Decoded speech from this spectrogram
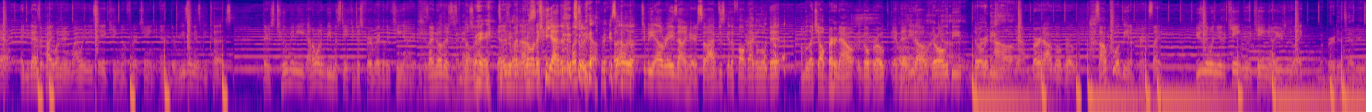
Yeah, and you guys are probably wondering why wouldn't he say a king meal for a king? And the reason is because there's too many. I don't want to be mistaken just for a regular king out here because I know there's just a An bunch of yeah. Too There's a bunch. I don't want to. Yeah, there's a bunch Too of many El Reys a out little- here. too many El Reys out here. So I'm just gonna fall back a little bit. I'm gonna let y'all burn out and go broke, and then you Oh know my there'll only be there'll only be out. yeah burn out, go broke. So I'm cool with being a prince. Like usually when you're the king, you're the king. You know, usually like burden's heavy.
